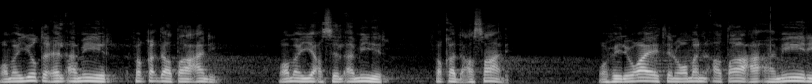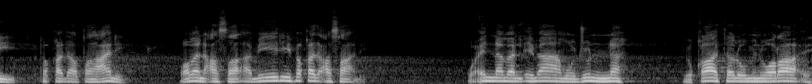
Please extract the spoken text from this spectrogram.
ومن يطع الأمير فقد أطاعني ومن يعص الأمير فقد عصاني. وفي رواية ومن أطاع أميري فقد أطاعني ومن عصى أميري فقد عصاني. وإنما الإمام جنة يقاتل من ورائه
